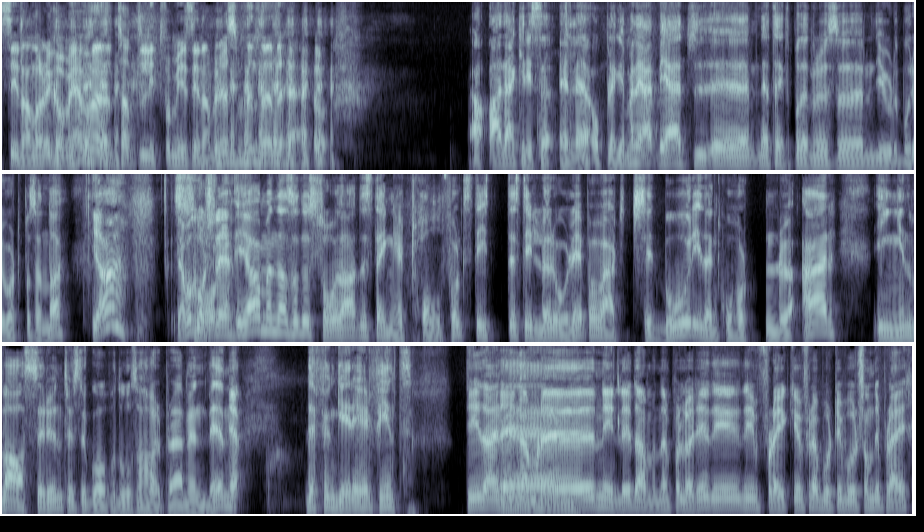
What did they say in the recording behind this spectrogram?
sinna når de kommer hjem. Tatt litt for mye sinnabrus, men det er jo Ja, nei, det er krise, hele opplegget. Men jeg, jeg, eh, jeg tenkte på det når du julebordet vårt på søndag. Ja, det var koselig. Ja, men altså, du så da, det stenger tolv folk sitter stille og rolig på hvert sitt bord i den kohorten du er. Ingen vaser rundt. Hvis du går på do, så har du på deg munnbind. Ja. Det fungerer helt fint. De der Eh. gamle, nydelige damene på Lorry, de, de fløy ikke fra bord til bord som de pleier.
